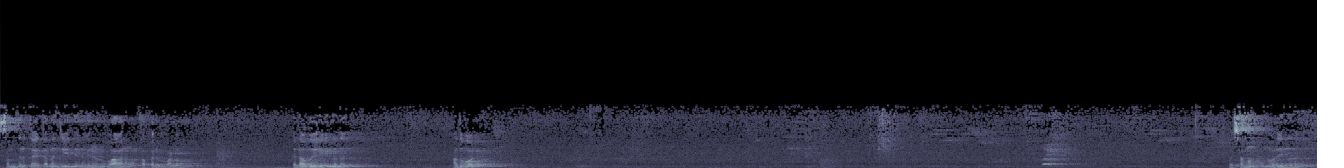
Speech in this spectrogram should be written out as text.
സമുദ്രത്തെ തരണം ചെയ്യുന്നതിനെങ്ങനെയാണ് വാഹനങ്ങൾ കപ്പലും വള്ളവും? എല്ലാം ഉപകരിക്കുന്നത് അതുപോലെ സമം എന്ന് പറയുന്നത്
